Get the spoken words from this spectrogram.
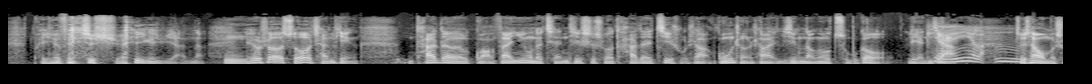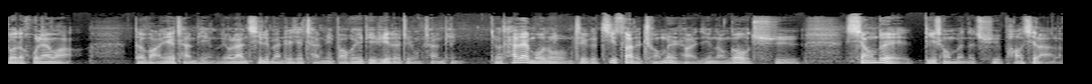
培训费去学一个语言呢。嗯。也嗯就是说，所有产品它的广泛应用的前提是说，它在技术上、工程上已经能够足够廉价，便宜了，嗯，就像我们说的互联网的网页产品、浏览器里面这些产品，包括 APP 的这种产品，就它在某种这个计算的成本上已经能够去相对低成本的去跑起来了。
